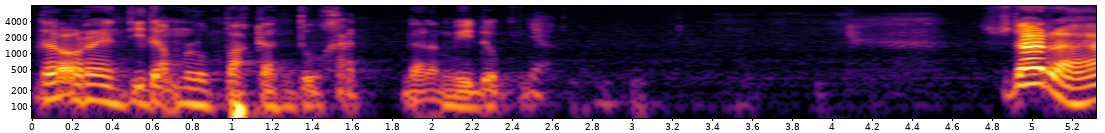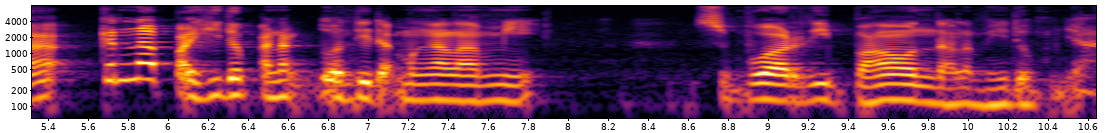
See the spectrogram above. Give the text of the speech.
Dan orang yang tidak melupakan Tuhan dalam hidupnya. Saudara, kenapa hidup anak Tuhan tidak mengalami sebuah rebound dalam hidupnya?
